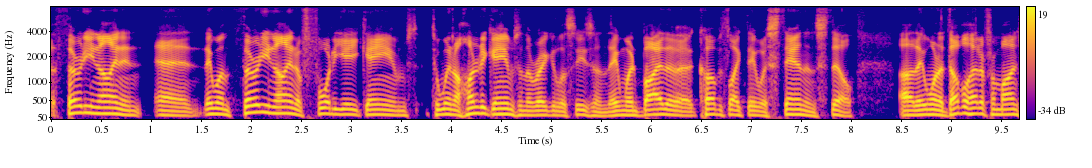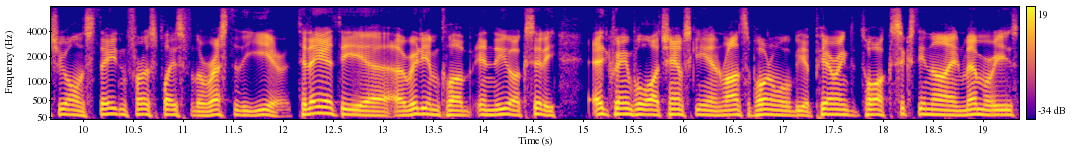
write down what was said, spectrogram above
39 and, and they won 39 of 48 games to win 100 games in the regular season. They went by the Cubs like they were standing still. Uh, they won a doubleheader for Montreal and stayed in first place for the rest of the year. Today at the uh, Iridium Club in New York City, Ed Kranepool, Art Shamsky, and Ron Swoboda will be appearing to talk 69 memories.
